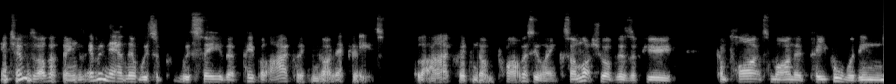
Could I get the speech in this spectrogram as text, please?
in terms of other things, every now and then we we see that people are clicking on equities, or are clicking on privacy links. So I'm not sure if there's a few compliance-minded people within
